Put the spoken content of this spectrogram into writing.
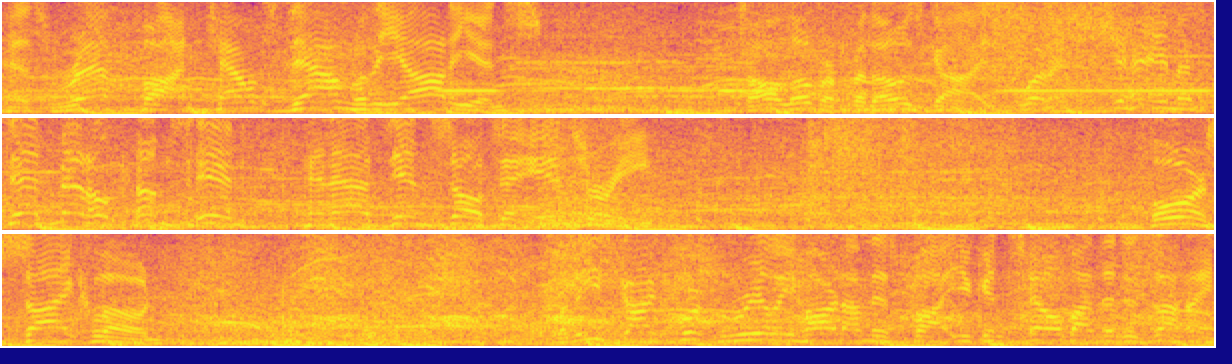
As RefBot counts down for the audience. It's all over for those guys. What a shame as Dead Metal comes in and adds insult to injury. Poor Cyclone. Well, these guys worked really hard on this bot. You can tell by the design.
